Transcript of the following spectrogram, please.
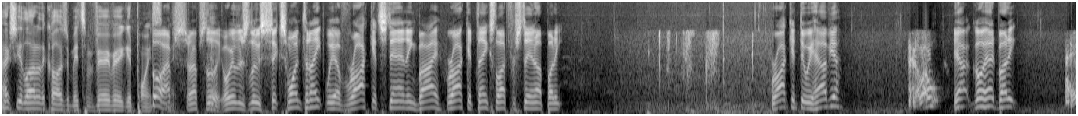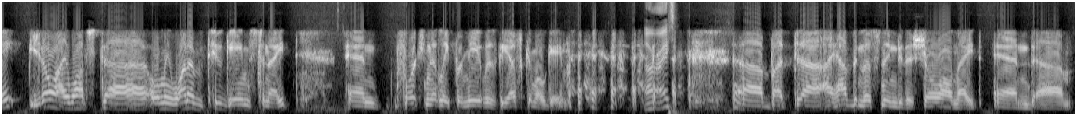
Actually, a lot of the callers have made some very, very good points. Oh, tonight. abs- absolutely. Oilers lose 6 1 tonight. We have Rocket standing by. Rocket, thanks a lot for staying up, buddy. Rocket, do we have you? Hello? Yeah, go ahead, buddy. Hey, you know, I watched uh, only one of two games tonight, and fortunately for me, it was the Eskimo game. All right. uh, but uh, I have been listening to the show all night, and um,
